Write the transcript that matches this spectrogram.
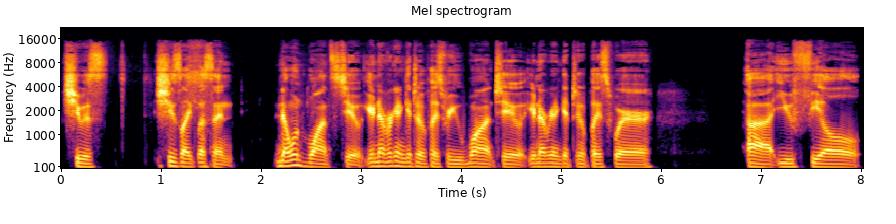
She was, she's like, listen, no one wants to. You're never going to get to a place where you want to. You're never going to get to a place where uh, you feel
